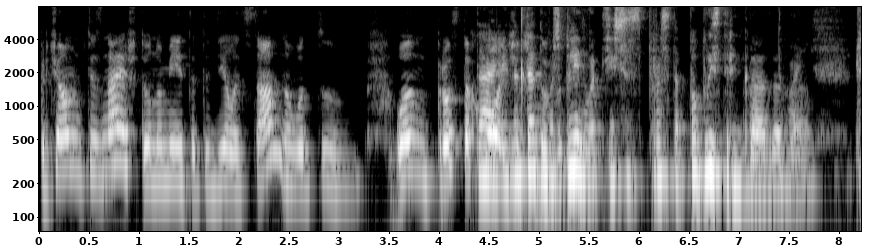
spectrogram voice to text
Причем ты знаешь, что он умеет это делать сам, но вот э, он просто да, хочет. Да, иногда думаешь, блин, вот я сейчас просто по-быстренькому да, давай. Да, да.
